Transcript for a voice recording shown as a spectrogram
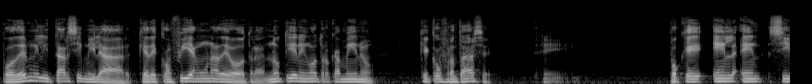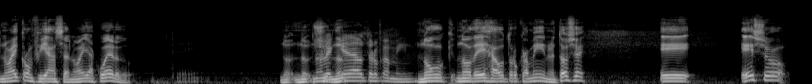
poder militar similar que desconfían una de otra, no tienen otro camino que confrontarse. Sí, Porque en, en- si no hay confianza, no hay acuerdo. sí. No, no- No le no- queda otro camino. no, no deja otro camino. Entonces, eh, eso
